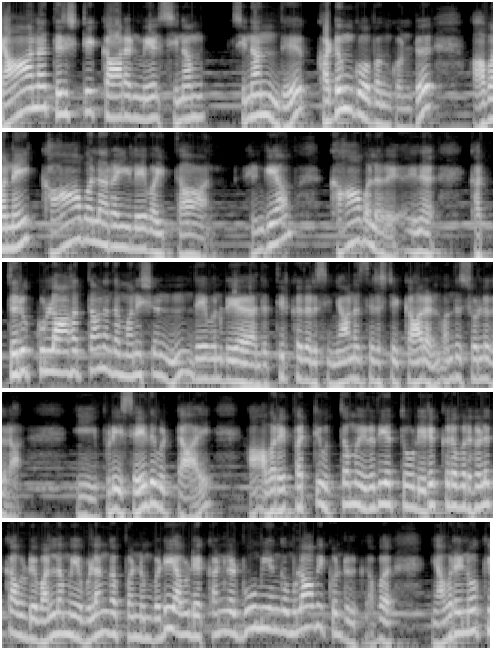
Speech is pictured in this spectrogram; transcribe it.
ஞான திருஷ்டிக்காரன் மேல் சினம் சினந்து கடுங்கோபம் கொண்டு அவனை காவலறையிலே வைத்தான். எங்கேயாம்? காவலரை கத்தருக்குள்ளாகத்தான் அந்த மனுஷன் தேவனுடைய அந்த தீர்க்கதரிசி ஞான சிருஷ்டிக்காரன் வந்து சொல்லுகிறார். நீ இப்படி செய்துவிட்டாய் அவரை பற்றி உத்தம இருதயத்தோடு இருக்கிறவர்களுக்கு அவருடைய வல்லமையை விளங்க பண்ணும்படி அவருடைய கண்கள் பூமி எங்கு முலாவிக் கொண்டிருக்கு. அப்போ நீ அவரை நோக்கி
